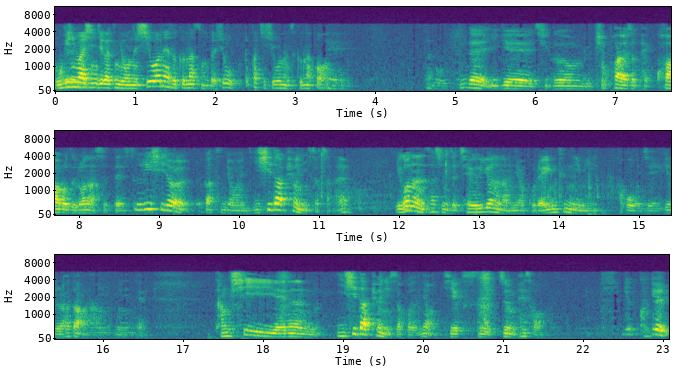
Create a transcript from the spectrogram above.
오기지마 신지 같은 경우는 C1에서 끝났으니까 C5 똑같이 C1에서 끝날 것 같고. 예. 뭐, 근데 이게 지금 60화에서 100화로 늘어났을 때3 시절 같은 경우에는 이시다 편이 있었잖아요. 이거는 사실 이제 제 의견은 아니었고 레인트님이 하고 이제 얘기를 하다가 나온 부분인데 당시에는 이시다 편이 있었거든요. DX쯤 해서. 근데 그게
